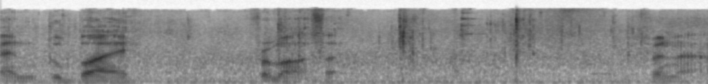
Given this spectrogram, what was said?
and goodbye from Arthur. For now.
